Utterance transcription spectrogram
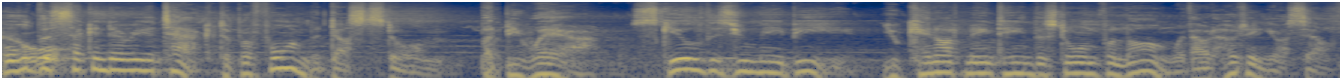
Hold the secondary attack to perform the dust storm. But beware, skilled as you may be, you cannot maintain the storm for long without hurting yourself.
